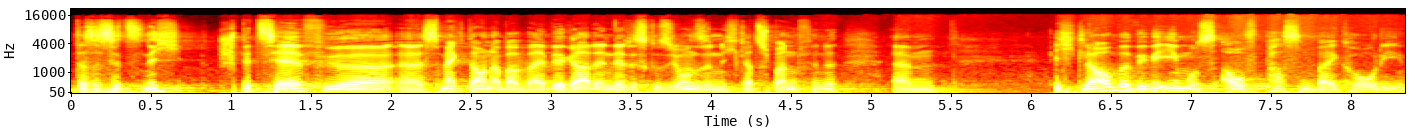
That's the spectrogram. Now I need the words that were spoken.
das ist jetzt nicht speziell für äh, SmackDown, aber weil wir gerade in der Diskussion sind, ich ganz spannend finde. Ähm, ich glaube, WWE muss aufpassen bei Cody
